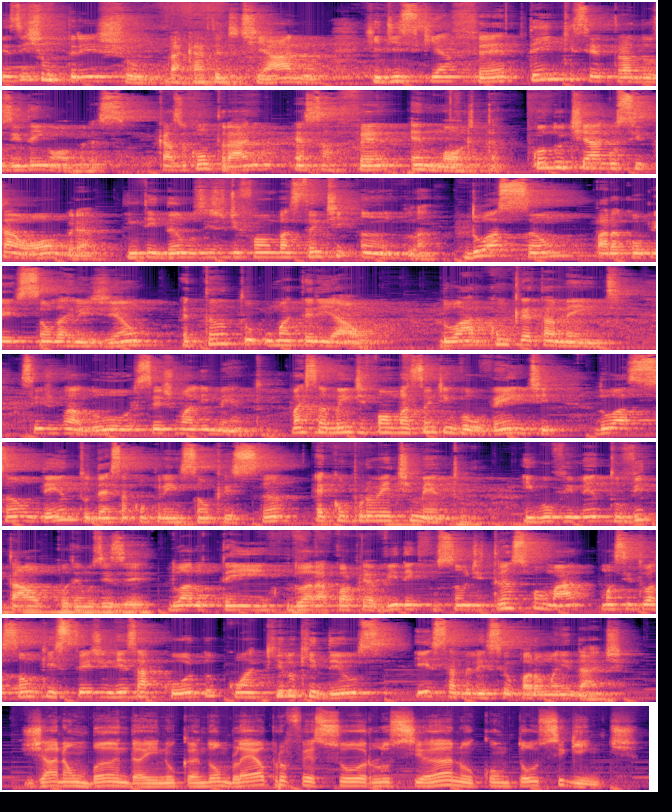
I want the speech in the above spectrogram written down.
Existe um trecho da carta de Tiago que diz que a fé tem que ser traduzida em obras. Caso contrário, essa fé é morta. Quando Tiago cita obra, entendamos isso de forma bastante ampla. Doação para a compreensão da religião é tanto o material, doar concretamente, seja um valor, seja um alimento, mas também de forma bastante envolvente, doação dentro dessa compreensão cristã é comprometimento, envolvimento vital, podemos dizer. Doar o tempo, doar a própria vida em função de transformar uma situação que esteja em desacordo com aquilo que Deus estabeleceu para a humanidade. Já na Umbanda e no Candomblé, o professor Luciano contou o seguinte:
